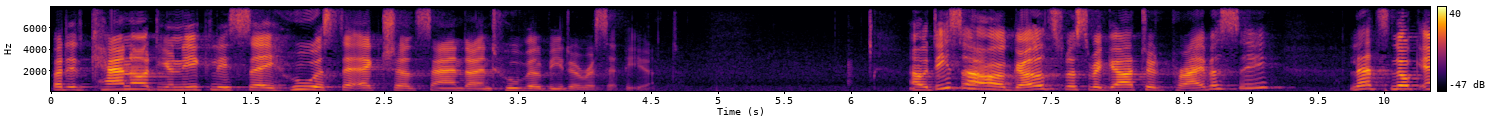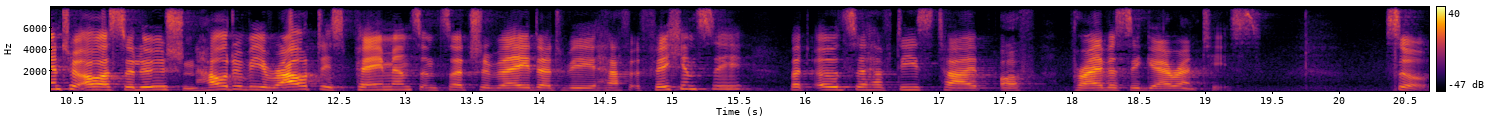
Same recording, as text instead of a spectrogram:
but it cannot uniquely say who is the actual sender and who will be the recipient. Now, these are our goals with regard to privacy. Let's look into our solution. How do we route these payments in such a way that we have efficiency, but also have these type of privacy guarantees? So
